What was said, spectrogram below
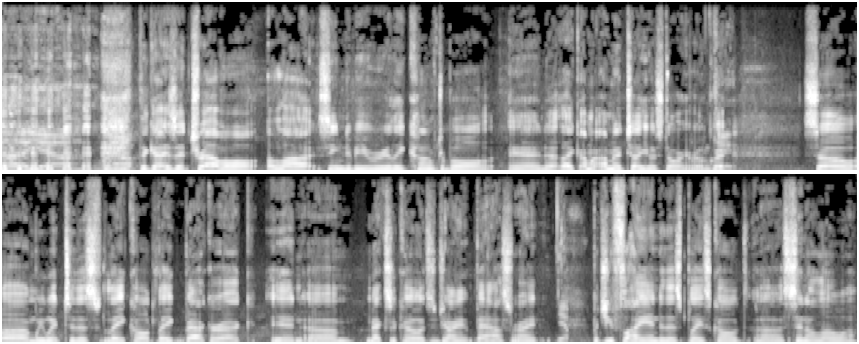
Uh, yeah. Well, the guys that travel a lot seem to be really comfortable, and uh, like I'm, I'm going to tell you a story real quick. okay. So um, we went to this lake called Lake Baccarac in um, Mexico. It's a giant bass, right? Yep. But you fly into this place called uh, Sinaloa,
